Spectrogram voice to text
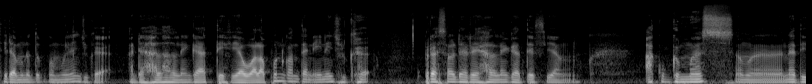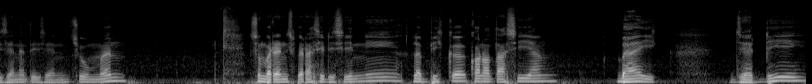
tidak menutup kemungkinan juga ada hal-hal negatif ya walaupun konten ini juga berasal dari hal negatif yang aku gemes sama netizen netizen cuman sumber inspirasi di sini lebih ke konotasi yang baik jadi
